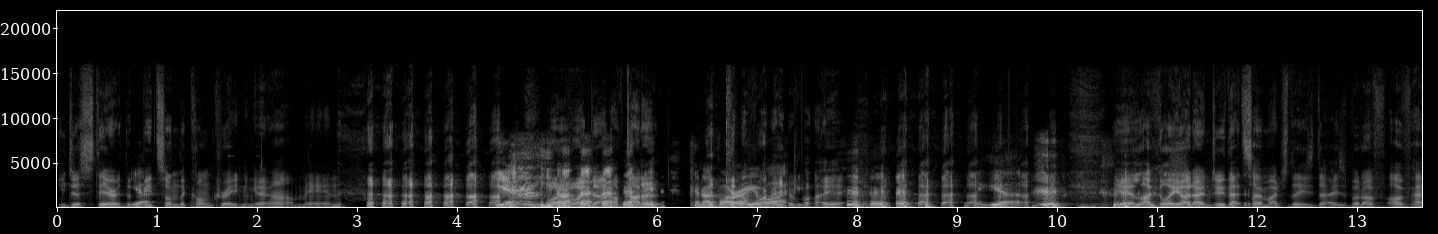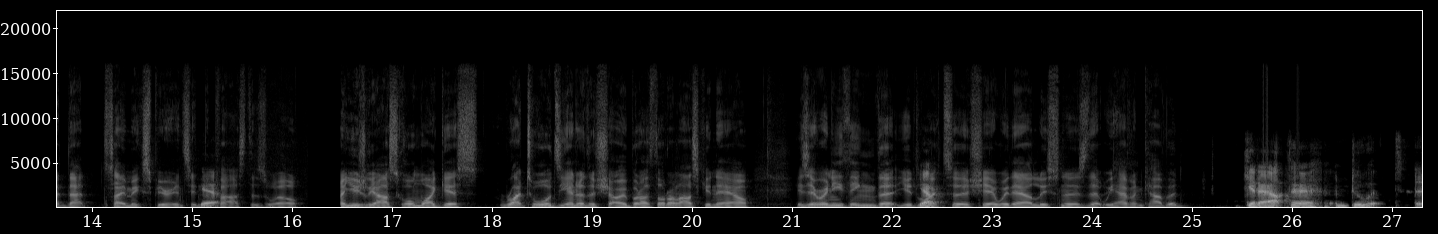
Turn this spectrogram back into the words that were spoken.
you just stare at the Yeah. bits on the concrete and go, "Oh man, Yeah, what have I done? I've done it. Can I borrow Can your bike? bike? Yeah. yeah. Luckily, I don't do that so much these days, but I've I've had that same experience in Yeah. the past as well. I usually ask all my guests right towards the end of the show, but I thought I'll ask you now. Is there anything that you'd Yep. like to share with our listeners that we haven't covered? Get out there and do it. Uh,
